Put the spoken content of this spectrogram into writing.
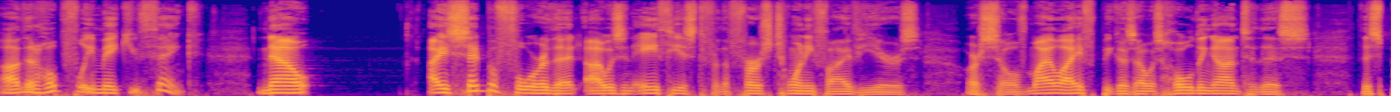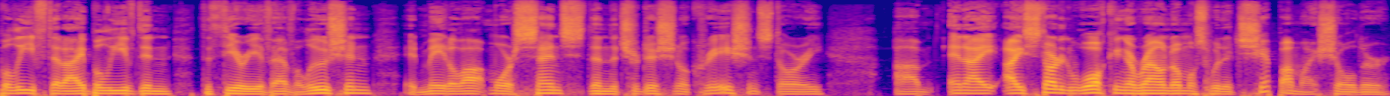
uh, that hopefully make you think. Now, I said before that I was an atheist for the first 25 years or so of my life because I was holding on to this this belief that I believed in the theory of evolution. It made a lot more sense than the traditional creation story. Um, and I, I started walking around almost with a chip on my shoulder,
